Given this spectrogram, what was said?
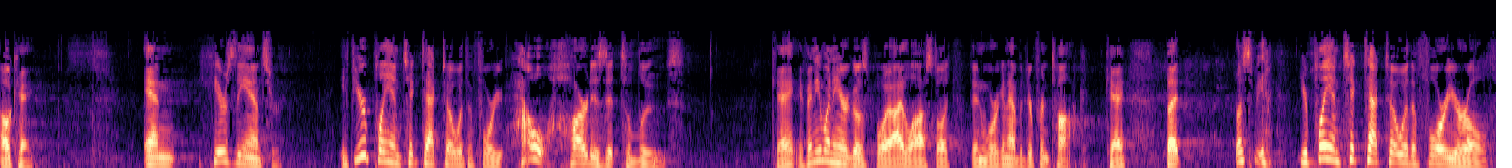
Okay. And here's the answer. If you're playing tic tac toe with a four year how hard is it to lose? Okay? If anyone here goes, boy, I lost all, then we're going to have a different talk. Okay? But let's be, you're playing tic tac toe with a four year old.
